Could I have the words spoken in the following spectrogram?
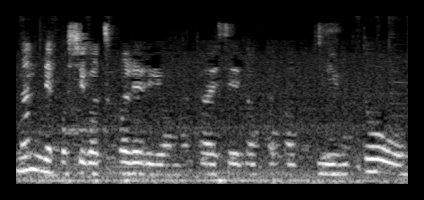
なんで腰が疲れるような体勢だったかっていうと、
